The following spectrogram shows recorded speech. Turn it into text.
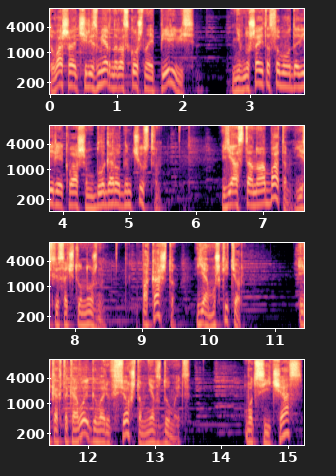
то ваша чрезмерно роскошная перевесь не внушает особого доверия к вашим благородным чувствам. Я стану аббатом, если сочту нужным. Пока что я мушкетер. И как таковой говорю все, что мне вздумается. Вот сейчас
